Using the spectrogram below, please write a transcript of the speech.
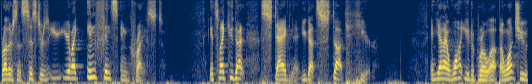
brothers and sisters, you're like infants in Christ. It's like you got stagnant, you got stuck here. And yet, I want you to grow up. I want you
